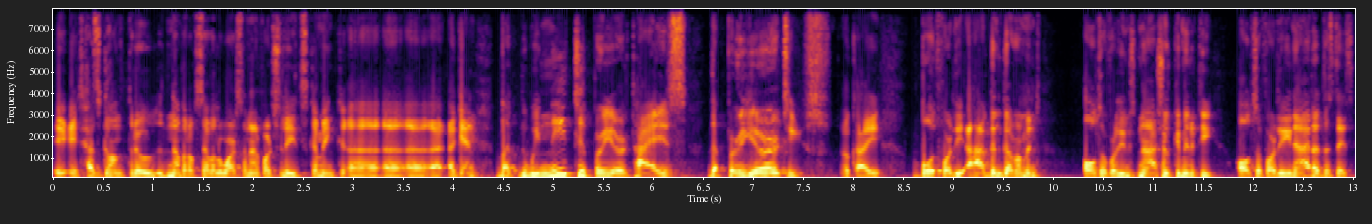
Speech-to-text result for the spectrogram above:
it, has gone through a number of civil wars and unfortunately it's coming uh, uh, uh, again. But we need to prioritize the priorities, okay, both for the Afghan government, also for the international community, also for the United States.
